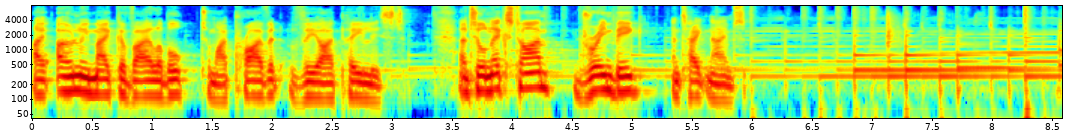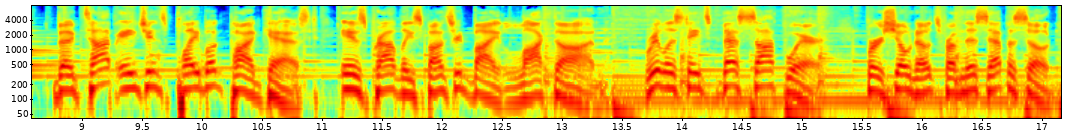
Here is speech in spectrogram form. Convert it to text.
I only make available to my private VIP list. Until next time, dream big and take names. The Top Agents Playbook podcast is proudly sponsored by Locked On, real estate's best software. For show notes from this episode,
